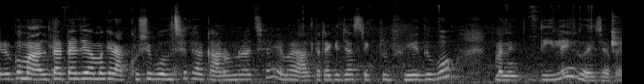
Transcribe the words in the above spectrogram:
এরকম আলতাটা যে আমাকে রাক্ষসী বলছে, তার কারণ রয়েছে। এবার আলতাটাকে জাস্ট একটু ধুয়ে দেবো। মানে দিলেই হয়ে যাবে।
